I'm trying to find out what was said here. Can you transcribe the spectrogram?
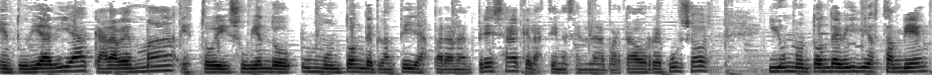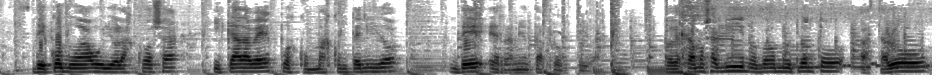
en tu día a día. Cada vez más estoy subiendo un montón de plantillas para la empresa que las tienes en el apartado recursos y un montón de vídeos también de cómo hago yo las cosas y cada vez pues con más contenido de herramientas productivas. Lo dejamos aquí, nos vemos muy pronto, hasta luego.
